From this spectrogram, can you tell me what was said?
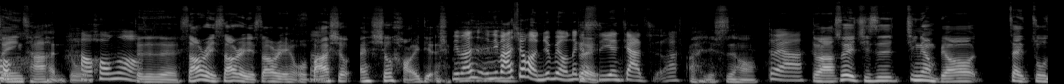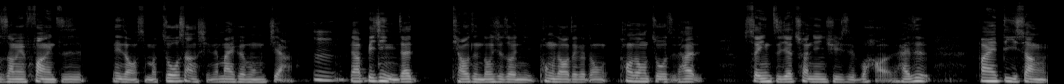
声音差很多。好轰哦！对对对，sorry，sorry，sorry，我把它修，哎，修好一点。你把 你把它修好，你就没有那个实验价值了。啊，也是哈。对啊。对啊，所以其实尽量不要在桌子上面放一支那种什么桌上型的麦克风架，嗯，那毕竟你在调整东西的时候，你碰到这个东碰到桌子，它声音直接窜进去是不好的，还是放在地上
